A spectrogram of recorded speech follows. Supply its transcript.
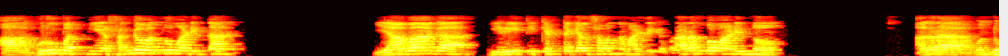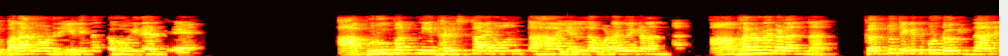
ಆ ಗುರುಪತ್ನಿಯ ಸಂಘವನ್ನು ಮಾಡಿದ್ದಾನೆ. ಯಾವಾಗ ಈ ರೀತಿ ಕೆಟ್ಟ ಕೆಲಸವನ್ನ ಮಾಡ್ಲಿಕ್ಕೆ ಪ್ರಾರಂಭ ಮಾಡಿದ್ನೋ ಅದರ ಒಂದು ಬಲ ನೋಡ್ರಿ ಎಲ್ಲಿ ತನಕ ಹೋಗಿದೆ ಅಂದ್ರೆ ಆ ಗುರುಪತ್ನಿ ಧರಿಸ್ತಾ ಇರುವಂತಹ ಎಲ್ಲ ಒಡವೆಗಳನ್ನ, ಆಭರಣಗಳನ್ನ ಕದ್ದು ತೆಗೆದುಕೊಂಡು ಹೋಗಿದ್ದಾನೆ.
